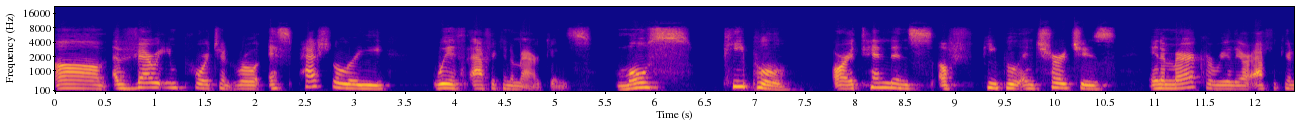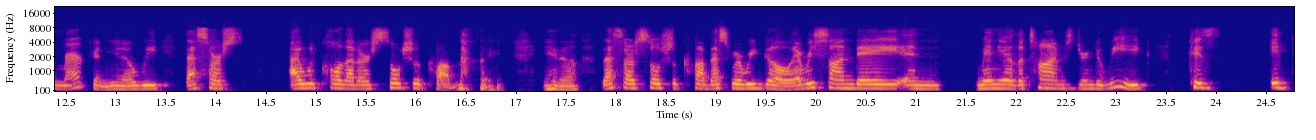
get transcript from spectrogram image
um, a very important role, especially with African Americans. Most people or attendance of people in churches in America really are African American. You know, we that's our I would call that our social club. you know, that's our social club. That's where we go every Sunday and many other times during the week because it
